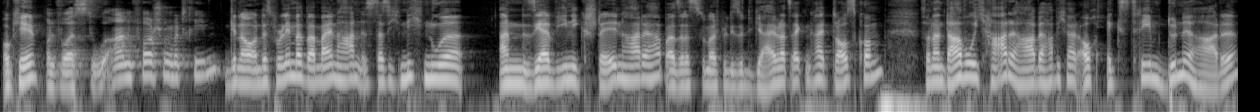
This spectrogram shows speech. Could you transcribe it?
Okay? Und wo hast du Ahnenforschung betrieben? Genau, und das Problem bei meinen Haaren ist, dass ich nicht nur an sehr wenig Stellen Haare habe, also dass zum Beispiel die, so die Geheimratsecken halt rauskommen, sondern da, wo ich Haare habe, habe ich halt auch extrem dünne Haare.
